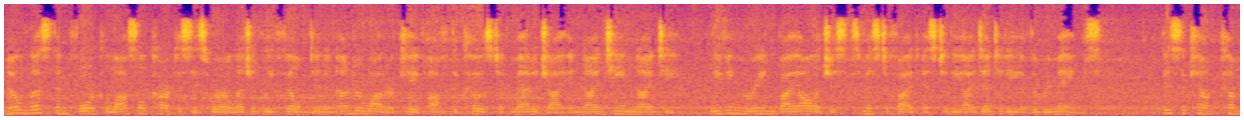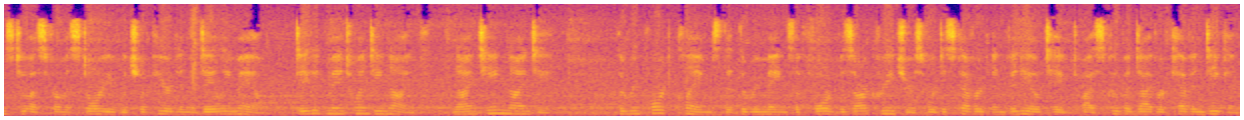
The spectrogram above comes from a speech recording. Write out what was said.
No less than four colossal carcasses were allegedly filmed in an underwater cave off the coast of Matagi in 1990, leaving marine biologists mystified as to the identity of the remains. This account comes to us from a story which appeared in the Daily Mail, dated May 29, 1990. The report claims that the remains of four bizarre creatures were discovered and videotaped by scuba diver Kevin Deacon,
